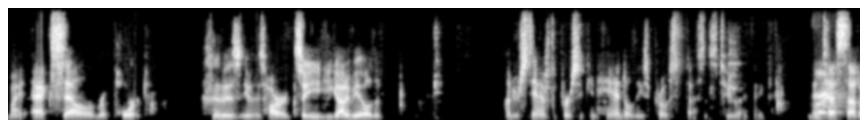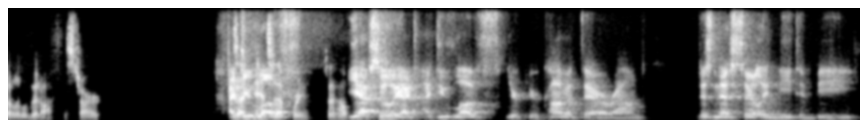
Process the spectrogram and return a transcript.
my Excel report? it was it was hard. So you, you got to be able to understand if the person can handle these processes too. I think and right. test that a little bit off the start. Does I do love. Yeah, absolutely. I, I do love your your comment there around. Doesn't necessarily need to be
